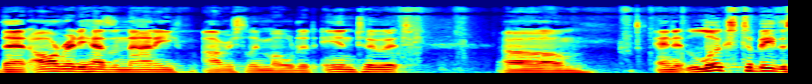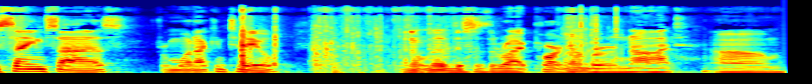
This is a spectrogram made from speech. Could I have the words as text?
that already has a 90 obviously molded into it. Um, and it looks to be the same size from what I can tell. I don't know if this is the right part number or not. Um,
